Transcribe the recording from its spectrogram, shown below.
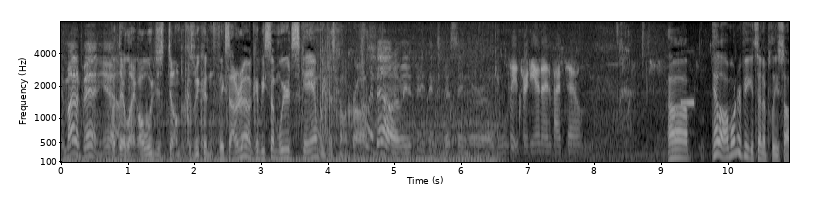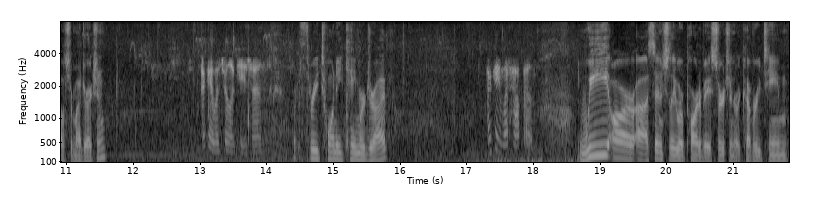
it might have been, yeah. But they're like, oh, we just dumped because we couldn't fix. it. I don't know. It could be some weird scam we just come across. find out. I mean, if anything's missing or. Uh, Please radio 952. Uh, hello. I wonder if you could send a police officer my direction. Okay, what's your location? 320 Kamer Drive. Okay, what happened? We are uh, essentially we're part of a search and recovery team,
